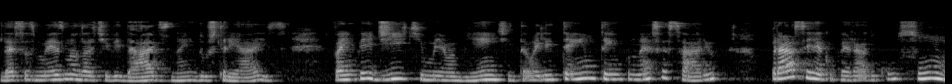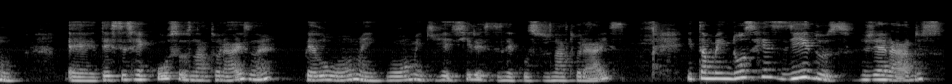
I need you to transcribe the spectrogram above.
dessas mesmas atividades né, industriais vai impedir que o meio ambiente, então, ele tenha um tempo necessário para se recuperar do consumo é, desses recursos naturais, né, pelo homem, o homem que retira esses recursos naturais, e também dos resíduos gerados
